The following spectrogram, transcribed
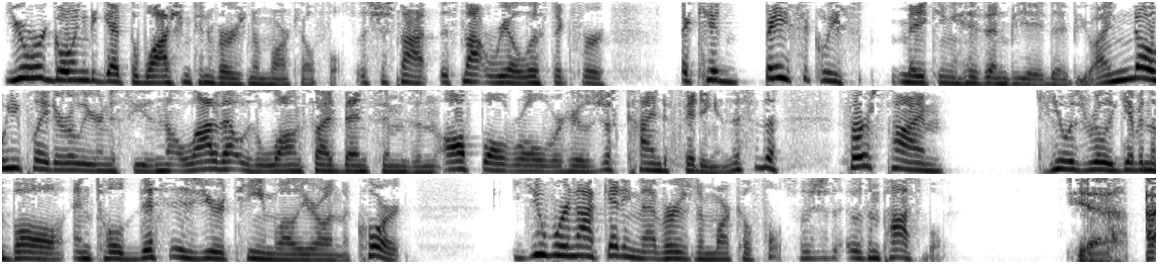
you were going to get the Washington version of Markelle Fultz. It's just not it's not realistic for a kid basically making his NBA debut. I know he played earlier in the season. A lot of that was alongside Ben Simmons in an off ball role where he was just kind of fitting in. This is the first time he was really given the ball and told this is your team while you're on the court. You were not getting that version of Markelle Fultz. It was just it was impossible. Yeah, I,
